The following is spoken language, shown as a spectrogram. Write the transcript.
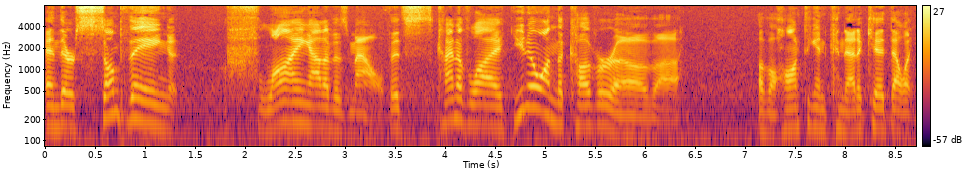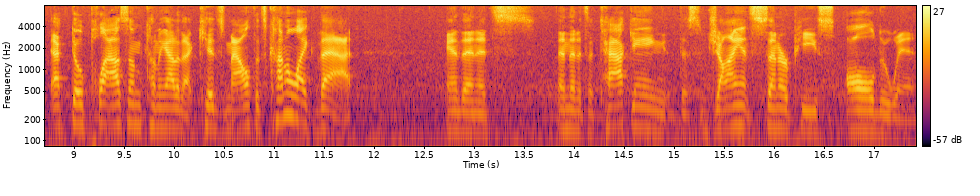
and there's something flying out of his mouth. It's kind of like you know on the cover of uh of a haunting in Connecticut, that like ectoplasm coming out of that kid's mouth. It's kind of like that. And then it's and then it's attacking this giant centerpiece Alduin.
